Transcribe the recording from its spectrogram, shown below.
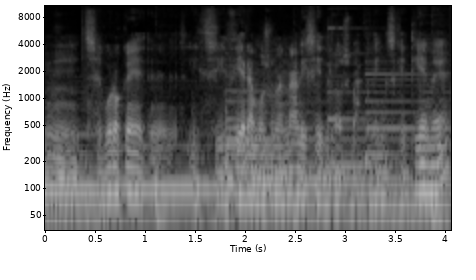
mm, seguro que eh, si hiciéramos un análisis de los backlinks que tiene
